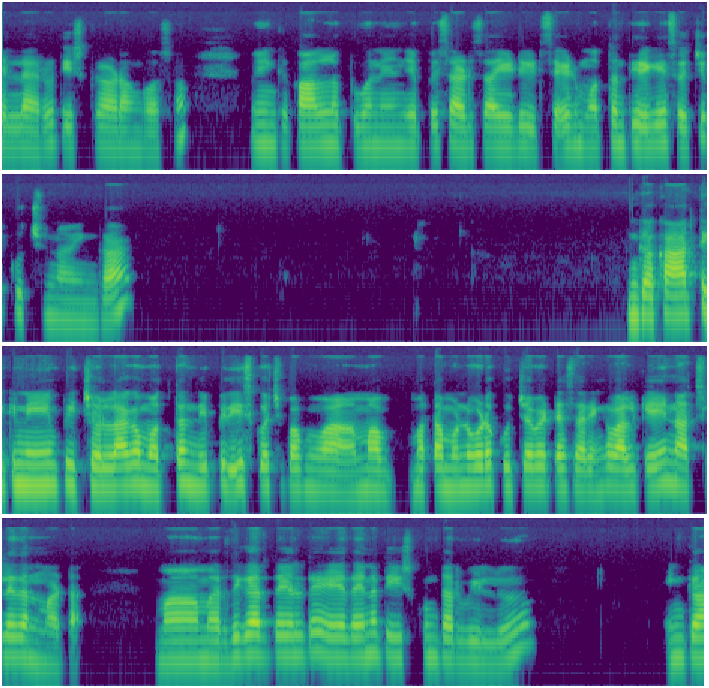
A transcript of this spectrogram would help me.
వెళ్ళారు తీసుకురావడం కోసం. మేము ఇంకా కాళ్ళు నొప్పుకొని ఉన్నాయని చెప్పేసి అటు సైడ్, ఇటు సైడ్ మొత్తం తిరిగేసి వచ్చి కూర్చున్నాం ఇంకా. ఇంకా కార్తీక్‌ని పిచ్చోళ్ళలాగా మొత్తం తిప్పి తీసుకొచ్చి పాపం మా మా తమ్ముడిని కూర్చోబెట్టేశారు ఇంకా వాళ్ళకి ఏం నచ్చలేదనమాట. మా మరిది గారితో వెళ్తే ఏదైనా తీసుకుంటారు వీళ్ళు. ఇంకా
